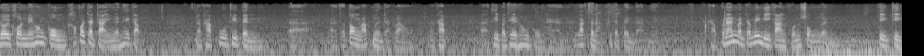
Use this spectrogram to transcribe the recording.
โดยคนในฮ่องกงเขาก็จะจ่ายเงินให้กับนะครับผู้ที่เป็น จะต้องรับเงินจากเรานะครับที่ประเทศฮ่องกงแทน ลักษณะก็จะเป็นแบบนี้นครับเพราะฉะนั้นมันจะไม่มีการขนส่งเงินจริง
